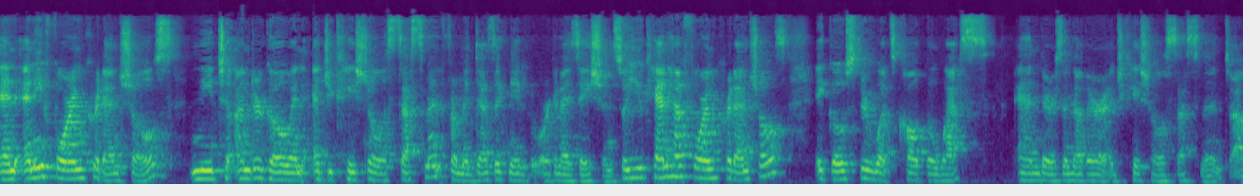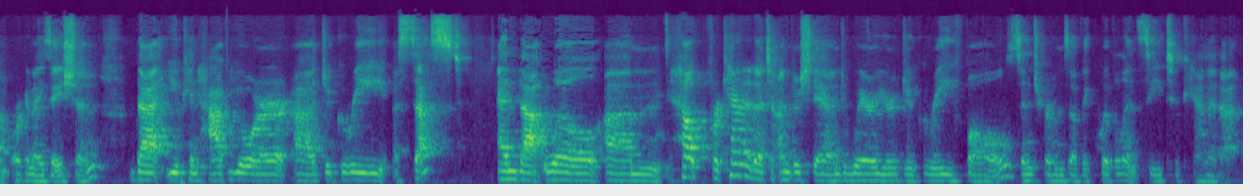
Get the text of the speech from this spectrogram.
and any foreign credentials need to undergo an educational assessment from a designated organization. So you can have foreign credentials. It goes through what's called the WES, and there's another educational assessment um, organization that you can have your uh, degree assessed and that will um, help for Canada to understand where your degree falls in terms of equivalency to Canada.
